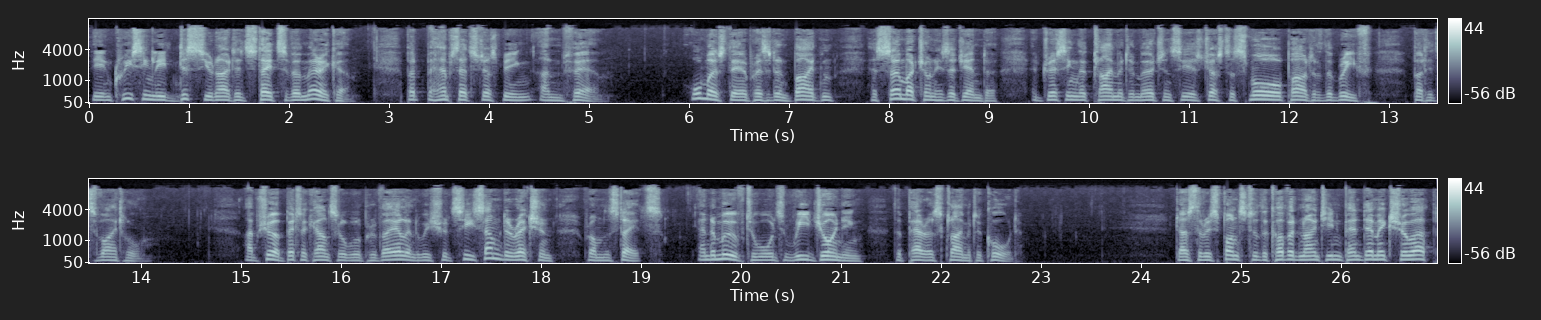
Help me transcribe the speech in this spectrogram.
The increasingly disunited States of America. But perhaps that's just being unfair. Almost there, President Biden has so much on his agenda. Addressing the climate emergency is just a small part of the brief, but it's vital. I'm sure better counsel will prevail and we should see some direction from the states and a move towards rejoining the Paris Climate Accord. Does the response to the COVID-19 pandemic show up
